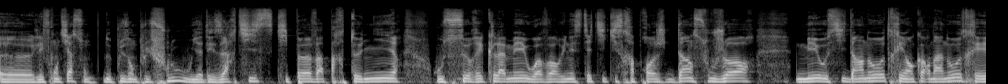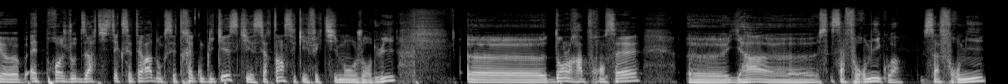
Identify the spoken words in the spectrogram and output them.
Euh, les frontières sont de plus en plus floues, où il y a des artistes qui peuvent appartenir ou se réclamer ou avoir une esthétique qui se rapproche d'un sous-genre, mais aussi d'un autre et encore d'un autre, et euh, être proche d'autres artistes, etc. Donc c'est très compliqué. Ce qui est certain, c'est qu'effectivement aujourd'hui, euh, dans le rap français, euh, il y a ça fourmille quoi ça fourmille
